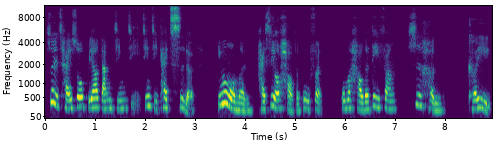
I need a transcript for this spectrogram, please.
所以才说不要当荆棘，荆棘太刺了。因为我们还是有好的部分，我们好的地方是很可以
